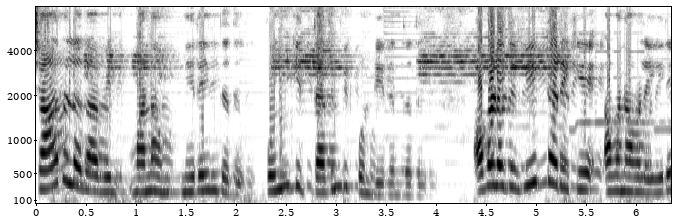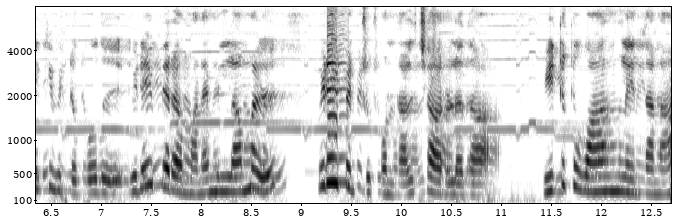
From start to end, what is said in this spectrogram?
சாருலதாவின் மனம் நிறைந்தது பொங்கி ததும்பிக் கொண்டிருந்தது. அவளது வீட்டருகே அவன் அவளை இறக்கிவிட்ட போது விடை பெற மனமில்லாமல் விடை பெற்று கொண்டாள் சாருலதா. வீட்டுக்கு வாங்களேன் தானா?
